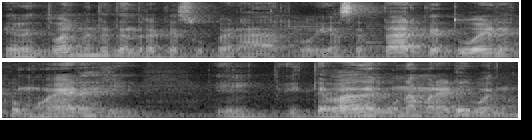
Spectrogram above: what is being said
eventualmente tendrá que superarlo y aceptar que tú eres como eres y, y, te va de alguna manera y bueno,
